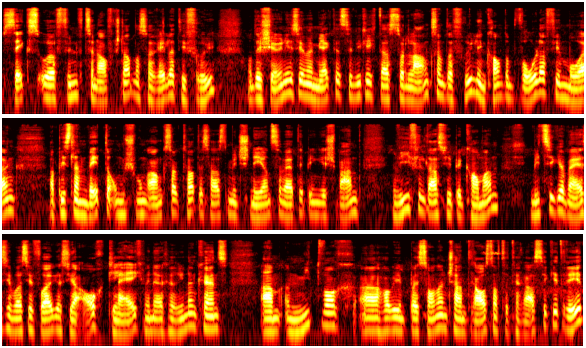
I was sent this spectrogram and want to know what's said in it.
6.15 Uhr aufgestanden, also relativ früh. Und das Schöne ist ja, man merkt jetzt wirklich, dass so langsam der Frühling kommt, obwohl er für morgen ein bisschen einen Wetterumschwung angesagt hat. Das heißt mit Schnee und so weiter. Ich bin gespannt, wie viel das wir bekommen. Witzigerweise war es ja voriges Jahr auch gleich, wenn ihr euch erinnern könnt. Am Mittwoch äh, habe ich bei Sonnenschein draußen auf der Terrasse gedreht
